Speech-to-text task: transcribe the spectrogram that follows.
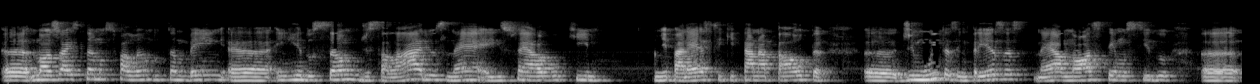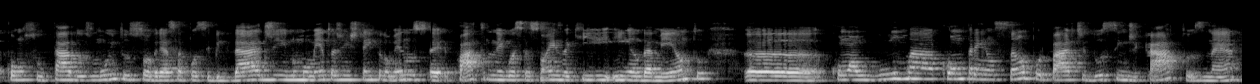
Uh, nós já estamos falando também uh, em redução de salários, né? Isso é algo que me parece que está na pauta uh, de muitas empresas, né? Nós temos sido uh, consultados muito sobre essa possibilidade e no momento a gente tem pelo menos é, quatro negociações aqui em andamento, uh, com alguma compreensão por parte dos sindicatos, né?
